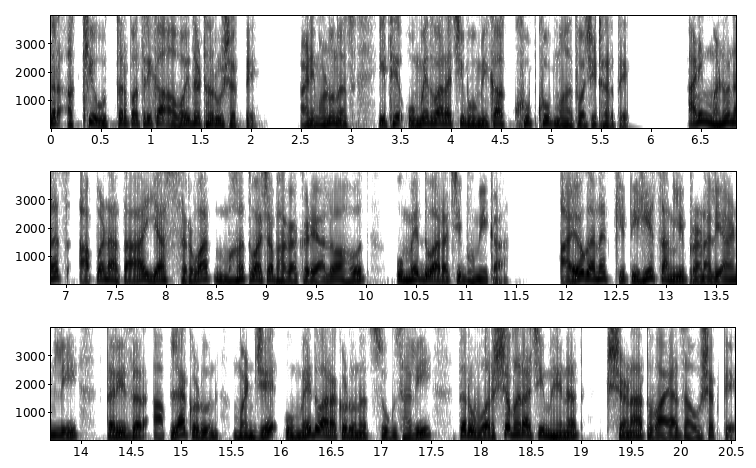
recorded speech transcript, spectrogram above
तर अख्खी उत्तरपत्रिका अवैध ठरू शकते. आणि म्हणूनच इथे उमेदवाराची भूमिका खूप खूप महत्वाची ठरते. आणि म्हणूनच आपण आता या सर्वात महत्त्वाच्या भागाकडे आलो आहोत उमेदवाराची भूमिका. आयोगानं कितीही चांगली प्रणाली आणली तरी जर आपल्याकडून म्हणजे उमेदवाराकडूनच चूक झाली तर वर्षभराची मेहनत क्षणात वाया जाऊ शकते.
